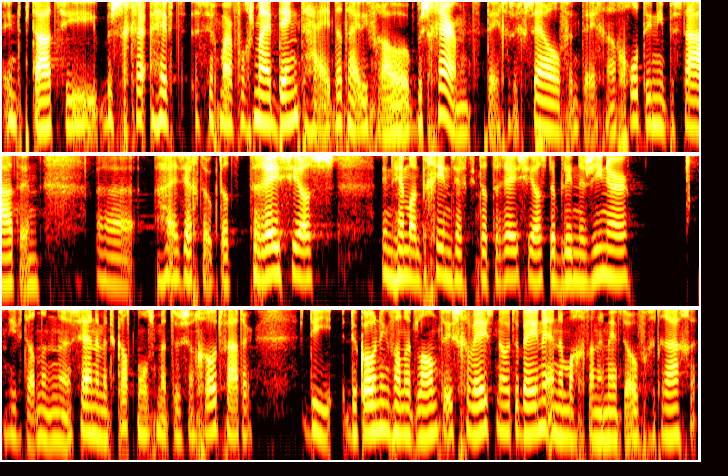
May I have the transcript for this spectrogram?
interpretatie heeft, zeg maar, volgens mij denkt hij dat hij die vrouwen ook beschermt tegen zichzelf en tegen een god die niet bestaat. En eh, hij zegt ook dat Theresias, in helemaal het begin zegt hij dat Theresias, de blinde ziener, die heeft dan een eh, scène met Katmos, met dus een grootvader, die de koning van het land is geweest, notabene, en de macht aan hem heeft overgedragen.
